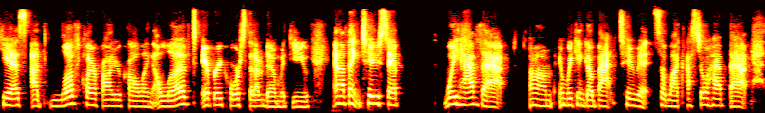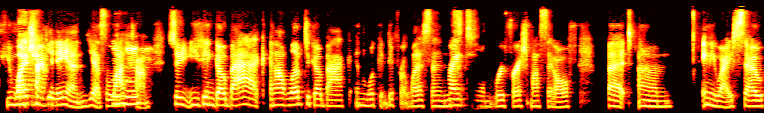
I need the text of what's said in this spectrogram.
yes, I love to clarify your calling. I loved every course that I've done with you. And I think two step, we have that. Um, and we can go back to it. So like I still have that. You want Lifetime. to get in. Yes, a Mhm. lifetime. So you can go back and I love to go back and look at different lessons Right. and refresh myself. But um anyway, so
